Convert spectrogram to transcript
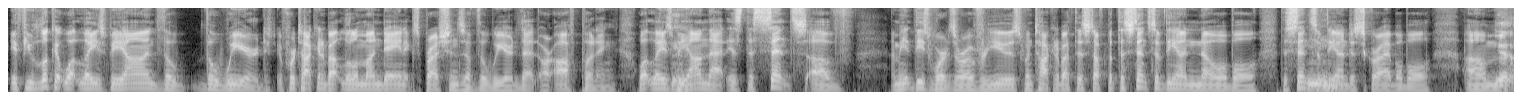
if you look at what lays beyond the the weird, if we're talking about little mundane expressions of the weird that are off-putting, what lays mm-hmm. beyond that is the sense of I mean, these words are overused when talking about this stuff, but the sense of the unknowable, the sense mm. of the mm. undescribable. Um, yeah.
